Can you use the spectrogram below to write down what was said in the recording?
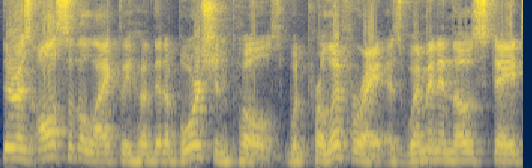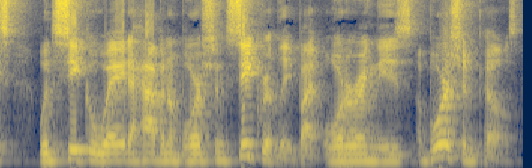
There is also the likelihood that abortion pills would proliferate as women in those states would seek a way to have an abortion secretly by ordering these abortion pills.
